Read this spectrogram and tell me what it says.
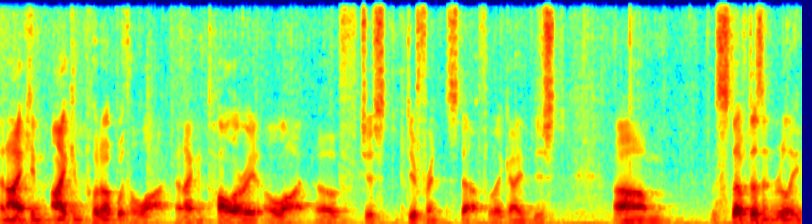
and I can I can put up with a lot, and I can tolerate a lot of just different stuff. Like I just um, stuff doesn't really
